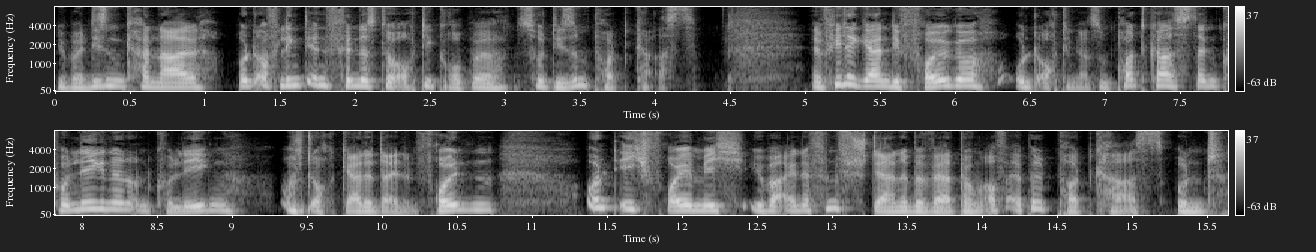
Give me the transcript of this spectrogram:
über diesen Kanal und auf LinkedIn findest du auch die Gruppe zu diesem Podcast. Empfehle gerne die Folge und auch den ganzen Podcast deinen Kolleginnen und Kollegen und auch gerne deinen Freunden. Und ich freue mich über eine 5-Sterne-Bewertung auf Apple Podcasts und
